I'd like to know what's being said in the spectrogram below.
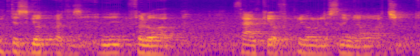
it is good, but it need follow up. Thank you for your listening and watching.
